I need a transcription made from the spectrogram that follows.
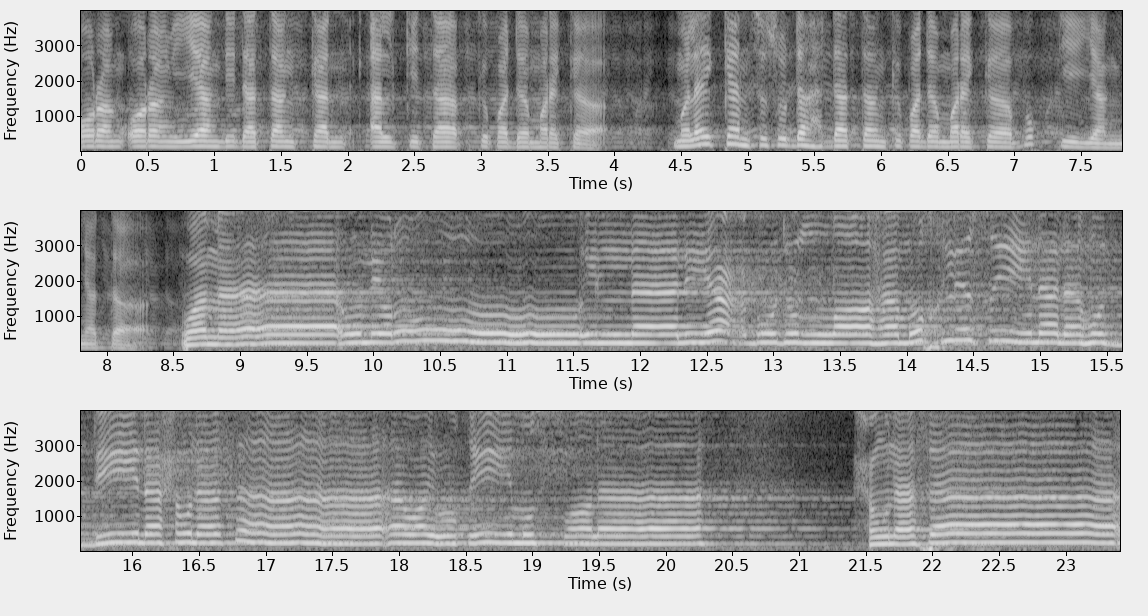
orang-orang yang didatangkan Alkitab kepada mereka melainkan sesudah datang kepada mereka bukti yang nyata وما أمروا إلا ليعبدوا الله مخلصين له الدين حنفاء ويقيموا الصلاة حنفاء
